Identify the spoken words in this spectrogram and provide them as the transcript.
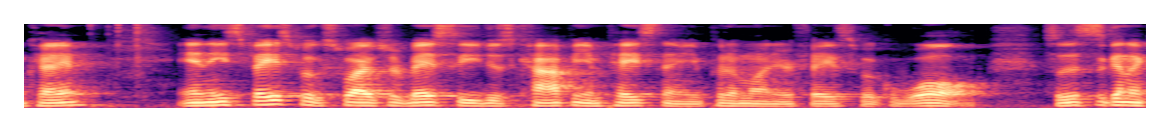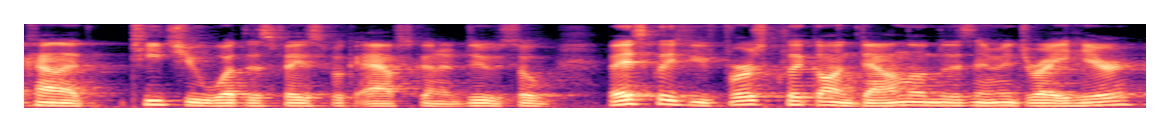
okay? And these Facebook swipes are basically you just copy and paste them, you put them on your Facebook wall. So this is going to kind of teach you what this Facebook app's going to do. So basically, if you first click on download this image right here,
